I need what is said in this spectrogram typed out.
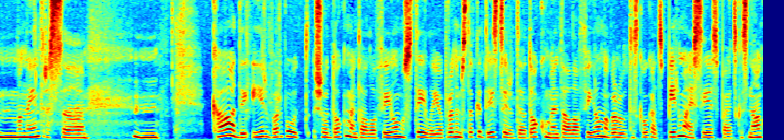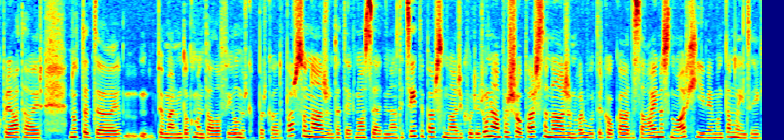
Man interesē. Mm, Kādi ir varbūt šo dokumentālo filmu stili? Jo, protams, tad, kad izdzird dokumentālā filma, varbūt tas kaut kāds pirmais iespējas, kas nāk prātā, ir, nu, tad, piemēram, dokumentālā filma ir par kādu personāžu, un tad tiek nosēdināti citi personāži, kuri runā par šo personāžu, un varbūt ir kaut kādas ainas no arhīviem un tam līdzīgi.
